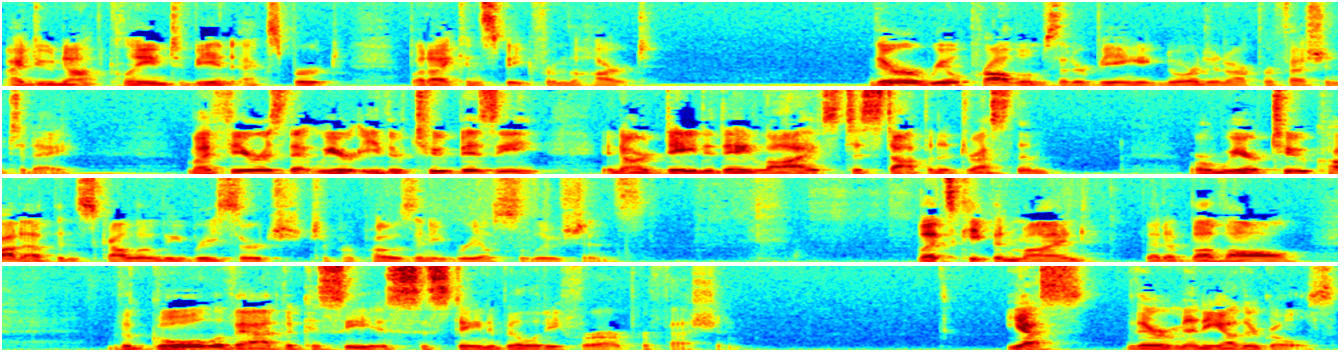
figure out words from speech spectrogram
I do not claim to be an expert, but I can speak from the heart. There are real problems that are being ignored in our profession today. My fear is that we are either too busy in our day to day lives to stop and address them, or we are too caught up in scholarly research to propose any real solutions. Let's keep in mind that above all, the goal of advocacy is sustainability for our profession. Yes, there are many other goals.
